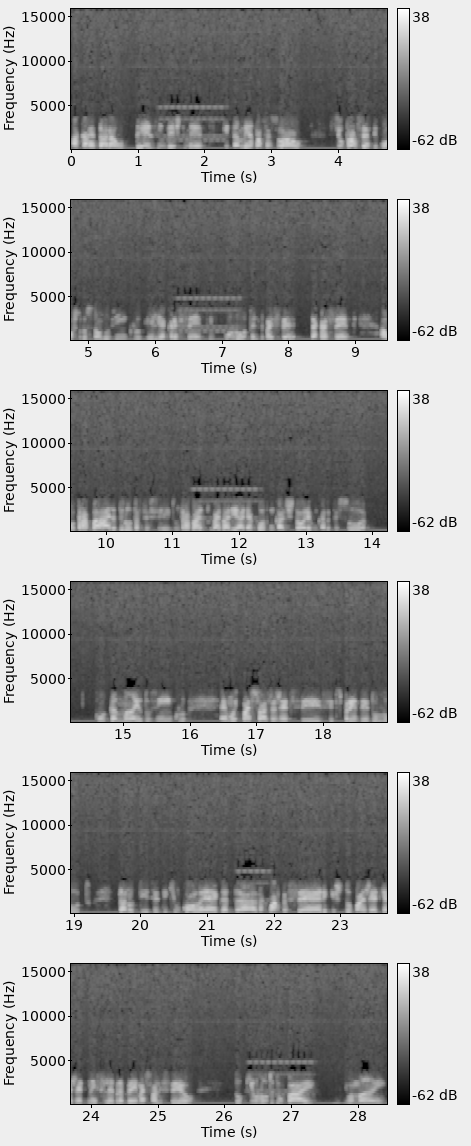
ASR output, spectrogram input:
acarretará um desinvestimento, que também é processual. Se o processo de construção do vínculo ele é crescente, o luto ele vai ser decrescente. Há um trabalho de luto a ser feito, um trabalho que vai variar de acordo com cada história, com cada pessoa, com o tamanho do vínculo. É muito mais fácil a gente se, se desprender do luto, da notícia de que um colega da, da quarta série que estudou com a gente, que a gente nem se lembra bem, mas faleceu, do que o luto de um pai, de uma mãe.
